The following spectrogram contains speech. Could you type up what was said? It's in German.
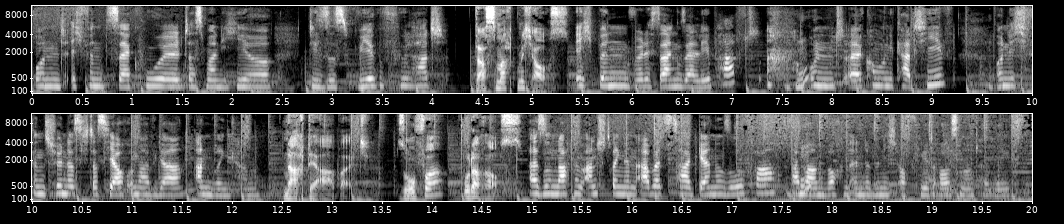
Und ich finde es sehr cool, dass man hier dieses Wir-Gefühl hat. Das macht mich aus. Ich bin, würde ich sagen, sehr lebhaft und äh, kommunikativ. Und ich finde es schön, dass ich das hier auch immer wieder anbringen kann. Nach der Arbeit. Sofa oder raus? Also nach einem anstrengenden Arbeitstag gerne Sofa, aber am Wochenende bin ich auch viel draußen unterwegs.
